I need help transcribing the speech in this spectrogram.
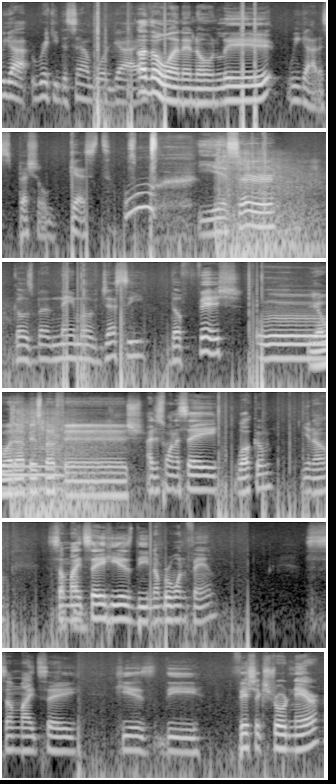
We got Ricky the soundboard guy. Other one and only. we got a special guest. Yes, sir. Goes by the name of Jesse the Fish. Ooh. Yo, what up? It's the fish. I just want to say welcome. You know, some might say he is the number one fan. Some might say he is the fish extraordinaire.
